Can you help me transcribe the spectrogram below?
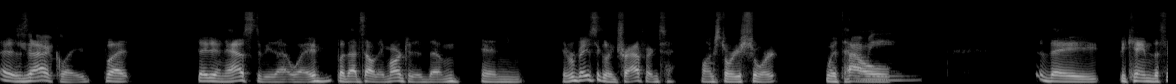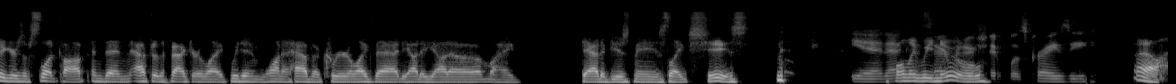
exactly but they didn't ask to be that way but that's how they marketed them and they were basically trafficked long story short with how I mean, they became the figures of slut pop and then after the fact are like we didn't want to have a career like that yada yada my dad abused me is like jeez yeah, that only we knew. was crazy. well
